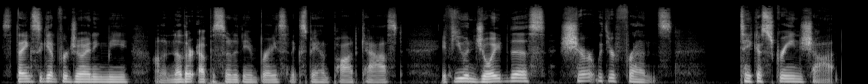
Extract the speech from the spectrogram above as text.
So, thanks again for joining me on another episode of the Embrace and Expand podcast. If you enjoyed this, share it with your friends. Take a screenshot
